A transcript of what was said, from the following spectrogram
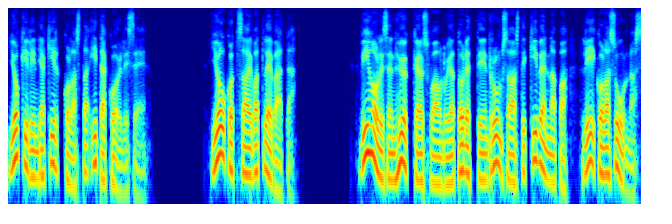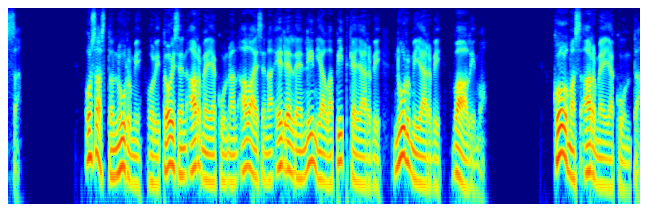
Jokilin ja Kirkkolasta Itäkoilliseen. Joukot saivat levätä. Vihollisen hyökkäysvaunuja todettiin runsaasti kivennapa liikolla suunnassa. Osaston Nurmi oli toisen armeijakunnan alaisena edelleen linjalla Pitkäjärvi, Nurmijärvi, Vaalimo. Kolmas armeijakunta.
